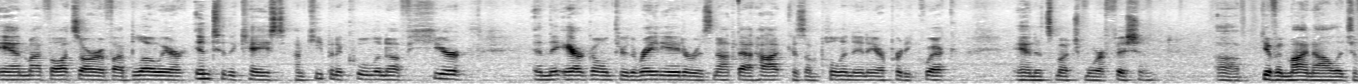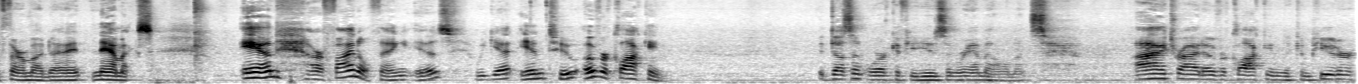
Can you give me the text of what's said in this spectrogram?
And my thoughts are if I blow air into the case, I'm keeping it cool enough here and the air going through the radiator is not that hot because I'm pulling in air pretty quick and it's much more efficient uh, given my knowledge of thermodynamics. And our final thing is we get into overclocking. It doesn't work if you're using RAM elements. I tried overclocking the computer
